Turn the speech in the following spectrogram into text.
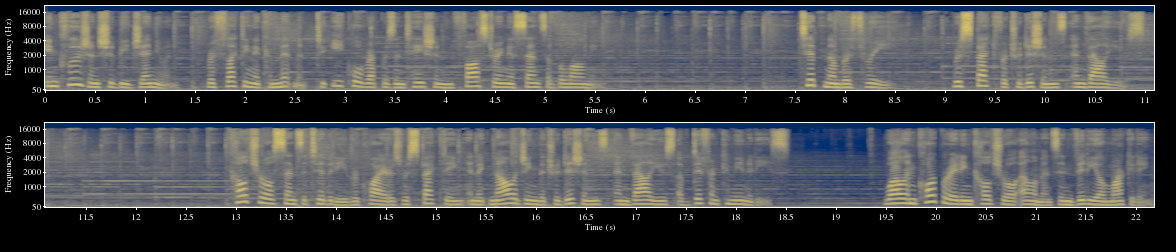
Inclusion should be genuine, reflecting a commitment to equal representation and fostering a sense of belonging. Tip number 3 Respect for traditions and values. Cultural sensitivity requires respecting and acknowledging the traditions and values of different communities. While incorporating cultural elements in video marketing,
